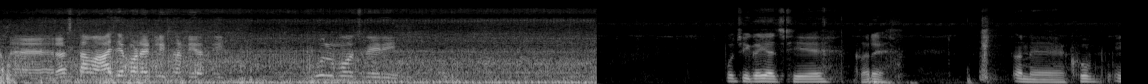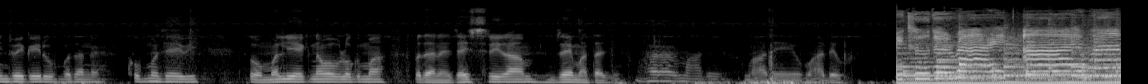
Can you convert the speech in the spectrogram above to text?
અને રસ્તામાં આજે પણ એટલી ઠંડી હતી. ફૂલ મોજ કરી. પહોંચી ગયા છીએ ઘરે. અને ખૂબ એન્જોય કર્યું બધાને. ખૂબ મજા આવી. તો મળીએ એક નવા વ્લોગમાં બધાને જય શ્રી રામ જય માતાજી. હર હર મહાદેવ. મહાદેવ મહાદેવ. To the right, I will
